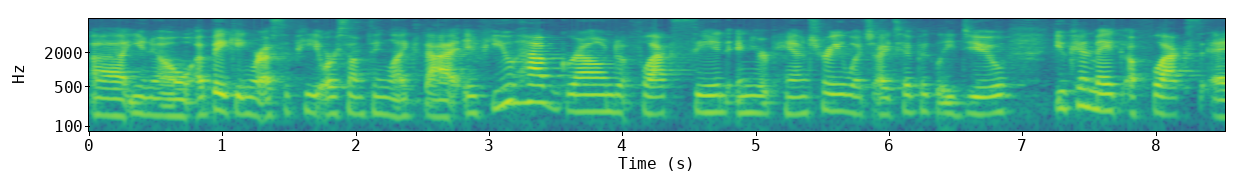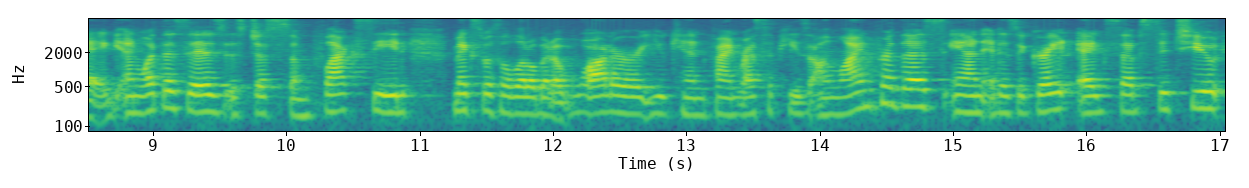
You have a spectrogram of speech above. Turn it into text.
uh, you know, a baking recipe or something like that. If you have ground flaxseed in your pantry, which I typically do, you can make a flax egg. And what this is, is just some flaxseed mixed with a little bit of water. You can find recipes online for this and it is a great egg substitute.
